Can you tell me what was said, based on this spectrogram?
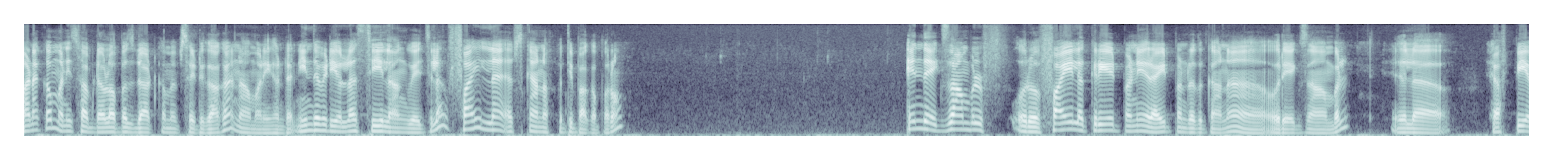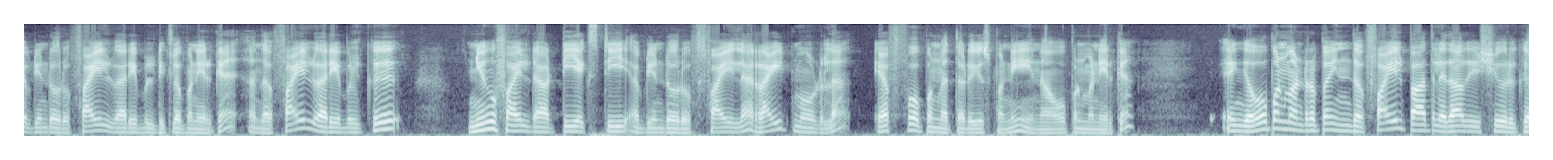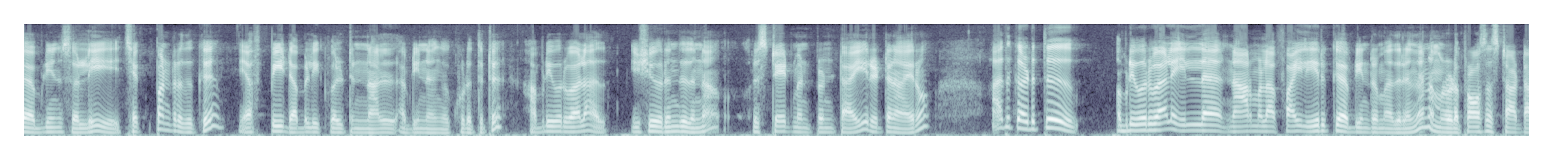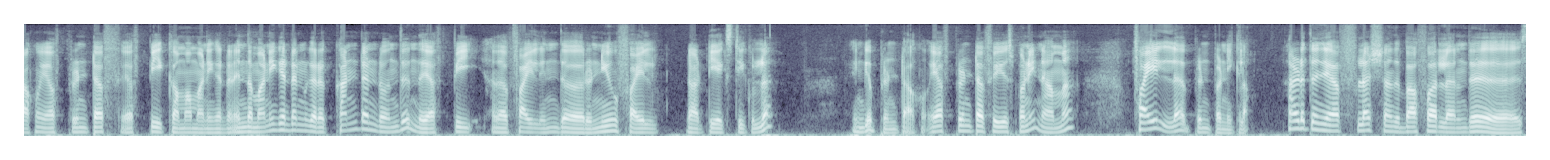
வணக்கம் மணிசாப் developers dot com வெப்சைட்டுக்காக நான் மணிகண்டன். இந்த வீடியோவில் சி லாங்குவேஜில் ஃபைலில் எஃப்ஸ்கேனஃப் பற்றி பார்க்க போகிறோம் இந்த எக்ஸாம்பிள் ஒரு ஃபைலை க்ரியேட் பண்ணி ரைட் பண்ணுறதுக்கான ஒரு எக்ஸாம்பிள் இதில் எஃப்பி அப்படின்ற ஒரு ஃபைல் வேரியபிள் டிக்ளேர் பண்ணியிருக்கேன். அந்த ஃபைல் வேரியபிளுக்கு நியூ ஃபைல் டாட் டிஎக்ஸ்டி அப்படின்ற ஒரு ஃபைலை ரைட் மோடில் எஃப் ஓப்பன் மெத்தடை யூஸ் பண்ணி நான் ஓப்பன் பண்ணியிருக்கேன். இங்கே ஓப்பன் பண்ணுறப்ப இந்த ஃபைல் பாத்தில் ஏதாவது இஷ்யூ இருக்குது அப்படின்னு சொல்லி செக் பண்ணுறதுக்கு எஃப்பி டபுள் ஈக்குவல் டு நல் அப்படின்னு அங்கே கொடுத்துட்டு அப்படி ஒரு வேளை இஷ்யூ இருந்ததுன்னா ஒரு ஸ்டேட்மெண்ட் பிரிண்ட் ஆகி ரிட்டன் ஆயிரும். அதுக்கு அடுத்து அப்படி ஒரு வேளை இல்லை நார்மலாக ஃபைல் இருக்குது அப்படின்ற மாதிரி இருந்தால் நம்மளோட ப்ராசஸ் ஸ்டார்ட் ஆகும். F print F FP comma Manikandan இந்த மணிகண்டன்கிற கண்டென்ட் வந்து இந்த எஃப்பி அந்த ஃபைல் இந்த ஒரு நியூ ஃபைல் டாட் டிஎக்ஸ்டிக்குள்ளே இங்கே பிரிண்ட் ஆகும். எஃப் பிரிண்ட் எஃப் யூஸ் பண்ணி நாம் ஃபைலில் பிரிண்ட் பண்ணிக்கலாம். அடுத்து இந்த எஃப் ஃப்ளஷ் அந்த பஃபர்லேருந்து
